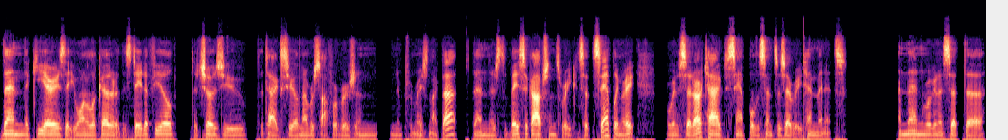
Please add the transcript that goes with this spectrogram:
Then the key areas that you want to look at are this data field that shows you the tag serial number, software version, and information like that. Then there's the basic options where you can set the sampling rate. We're going to set our tag to sample the sensors every 10 minutes. And then we're going to set the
